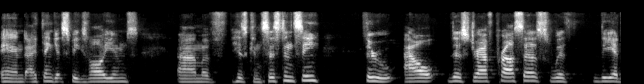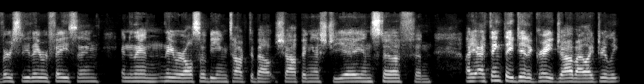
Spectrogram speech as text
and I think it speaks volumes um, of his consistency throughout this draft process with the adversity they were facing. And then they were also being talked about shopping SGA and stuff. And I, I think they did a great job. I liked really,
